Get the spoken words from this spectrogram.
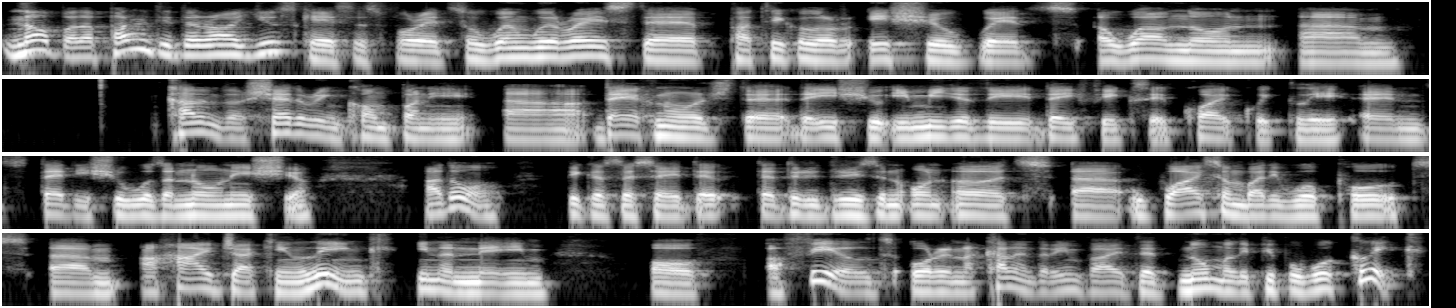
No, but apparently there are use cases for it. So when we raised the particular issue with a well-known um, calendar shadowing company, uh, they acknowledged the, the issue immediately. They fixed it quite quickly, and that issue was a non-issue at all because they say that, that there isn't on earth uh, why somebody will put um, a hijacking link in a name of a field or in a calendar invite that normally people will click.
